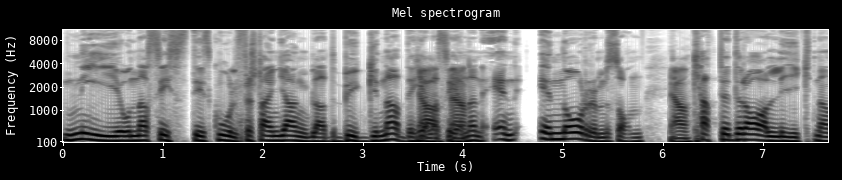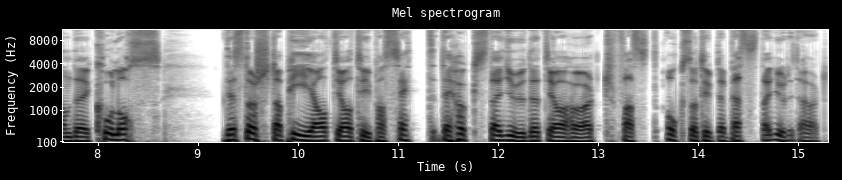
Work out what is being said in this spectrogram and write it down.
neonazistisk Wolfenstein Youngblood-byggnad, hela Ja, scenen. En enorm sån Ja. katedralliknande koloss. Det största PA jag typ har sett, det högsta ljudet jag har hört, fast också typ det bästa ljudet jag har hört.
